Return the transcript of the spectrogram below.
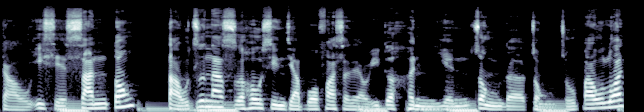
搞一些煽动，导致那时候新加坡发生了一个很严重的种族暴乱，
